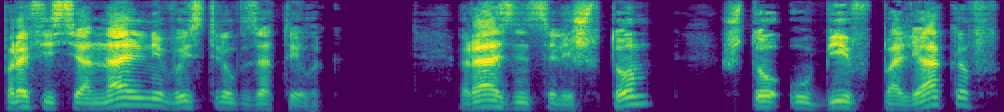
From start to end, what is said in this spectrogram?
Профессиональный выстрел в затылок. Разница лишь в том, что, убив поляков,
